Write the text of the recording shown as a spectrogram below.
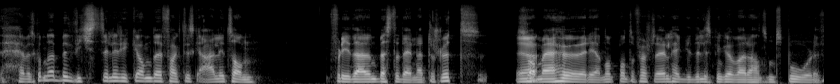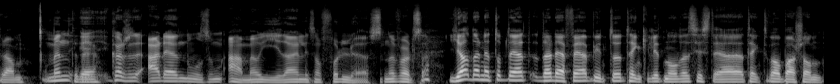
Jeg vet ikke om det er bevisst eller ikke, om det faktisk er litt sånn fordi det er den beste delen her til slutt. Ja. Så må jeg høre gjennom på en måte første del. Gidder liksom ikke å være han som spoler fram. Men Til det. kanskje er det noe som er med å gi deg en litt sånn forløsende følelse? Ja, det er nettopp det. Det er derfor jeg begynte å tenke litt nå. Det siste jeg tenkte, var bare sånn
